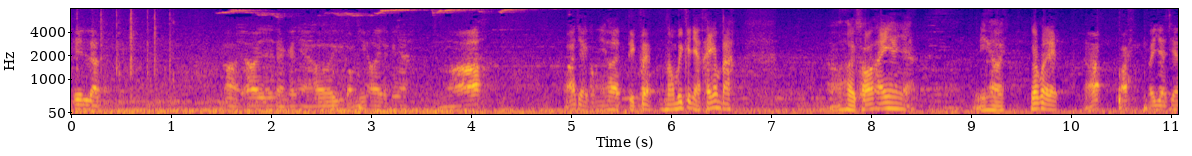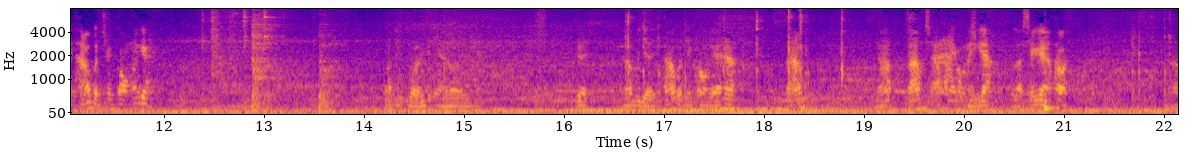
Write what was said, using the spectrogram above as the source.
in lên trời ơi, đây nè cả nhà ơi cộng như hơi nè cả nhà. Đó quá trời cũng như hơi tuyệt vời. Không biết cái nhà thấy không ta? Đó, hơi khó thấy ha nha. Như hơi rất là đẹp. Đó rồi bây giờ sẽ tháo bình xăng con nó ra. Quá tuyệt vời cái nhà ơi. Ok đó, bây giờ tháo bình xăng con ra ha. Tám. Đó tám xả hai con này ra là sẽ ra thôi. Đó.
